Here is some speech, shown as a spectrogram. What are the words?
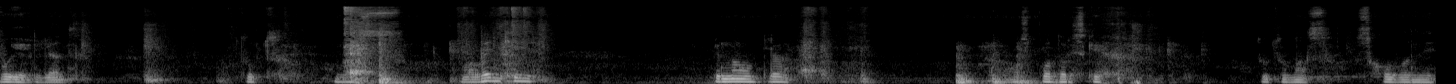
вигляд. Тут у нас маленький пінал для господарських. Тут у нас схований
